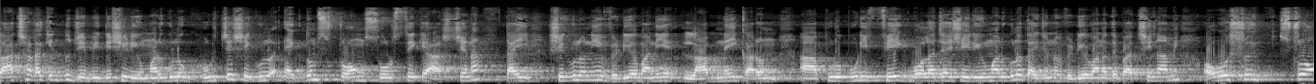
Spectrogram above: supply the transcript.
তাছাড়া কিন্তু যে বিদেশি রিউমারগুলো ঘুরছে, সেগুলো একদম স্ট্রং সোর্স থেকে আসছে না। তাই সেগুলো নিয়ে ভিডিও বানিয়ে লাভ নেই, কারণ পুরোপুরি ফেক বলা যায় সেই রিউমারগুলো তাই জন্য ভিডিও বানাতে পারছি না আমি। অবশ্যই স্ট্রং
